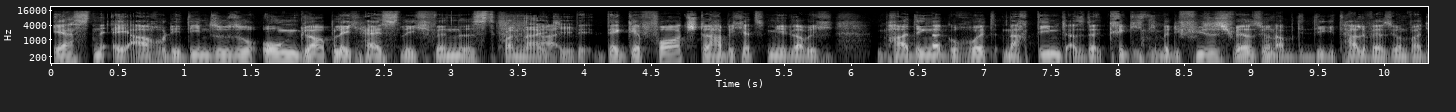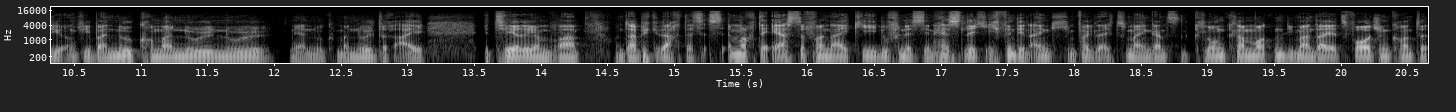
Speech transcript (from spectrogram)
ersten AR-Hoodie, den du so unglaublich hässlich findest. Von Nike. Der, der geforgte habe ich jetzt mir, glaube ich, ein paar Dinge geholt, nachdem, also da kriege ich nicht mehr die physische Version, aber die digitale Version war die irgendwie bei 0,00, ne, 0,03 Ethereum war. Und da habe ich gedacht, das ist immer noch der erste von Nike, du findest den hässlich. Ich finde den eigentlich im Vergleich zu meinen ganzen Klonklamotten, die man da jetzt forgen konnte,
